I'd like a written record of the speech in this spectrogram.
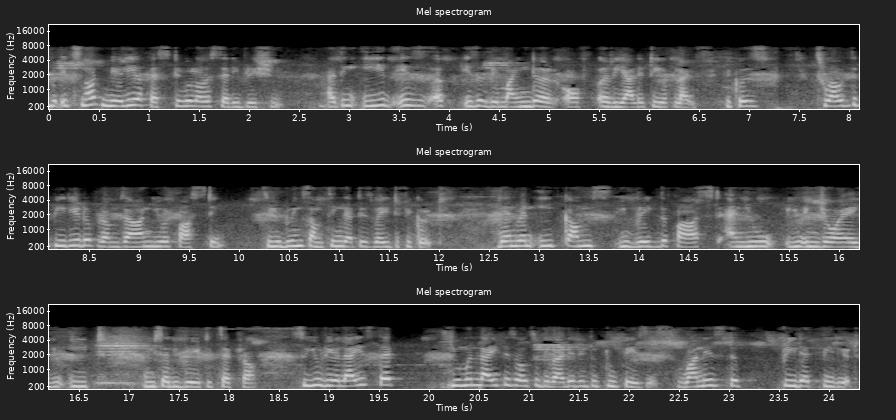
But it's not merely a festival or a celebration. I think Eid is a, is a reminder of a reality of life because throughout the period of Ramzan you are fasting. So you're doing something that is very difficult. Then when Eid comes, you break the fast and you, you enjoy, you eat, you celebrate, etc. So you realize that human life is also divided into two phases. One is the pre-death period,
